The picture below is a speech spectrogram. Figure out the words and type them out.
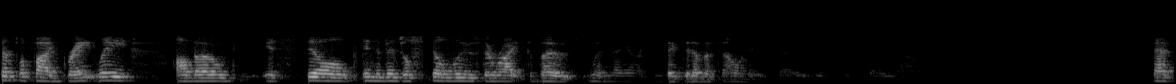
simplified greatly, although it's still, individuals still lose their right to vote when they are convicted of a felony. So it, it's a, um, that's,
